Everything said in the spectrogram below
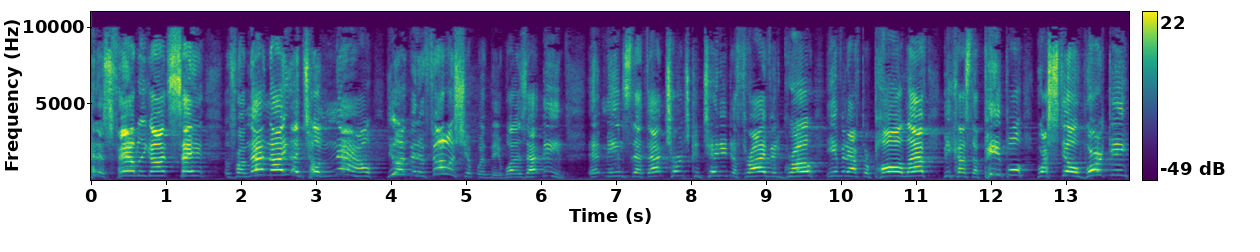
and his family got saved. From that night until now, you have been in fellowship with me. What does that mean? It means that that church continued to thrive and grow even after Paul left because the people were still working,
